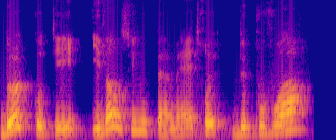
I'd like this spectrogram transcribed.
De l'autre côté, il va aussi nous permettre de pouvoir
